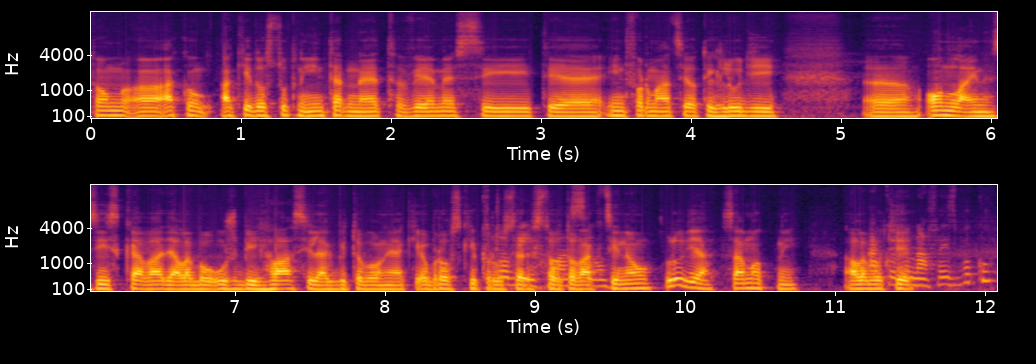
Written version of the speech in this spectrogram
tom, e, ako, aký je dostupný internet, vieme si tie informácie od tých ľudí e, online získavať, alebo už by hlásili, ak by to bol nejaký obrovský prúser s touto vakcínou. Ľudia samotní. Alebo tie... na Facebooku?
